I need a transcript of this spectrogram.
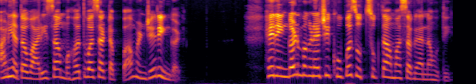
आणि आता वारीचा महत्त्वाचा टप्पा म्हणजे रिंगण. हे रिंगण बघण्याची खूपच उत्सुकता आम्हा सगळ्यांना होती.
